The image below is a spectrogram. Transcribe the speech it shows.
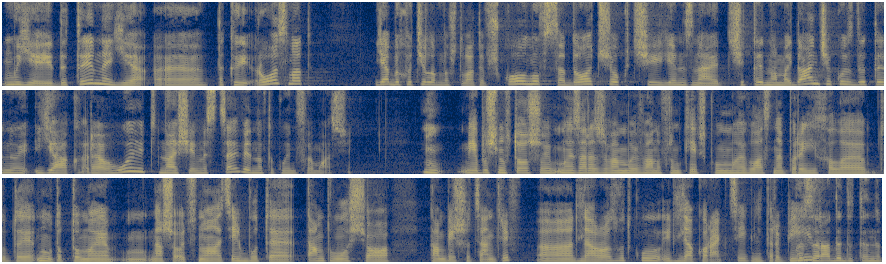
моєї дитини є е, такий розлад, я би хотіла влаштувати в школу, в садочок, чи я не знаю, чи ти на майданчику з дитиною, як реагують наші місцеві на таку інформацію? Ну, я почну з того, що ми зараз живемо в Івано-Франківську. Ми, власне, переїхали туди. Ну, тобто, ми наша основна ціль бути там, тому що там більше центрів е, для розвитку і для корекції, для терапії. Ви заради дитини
